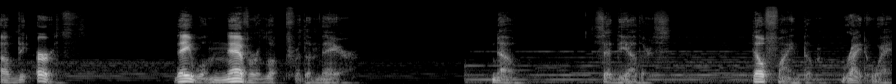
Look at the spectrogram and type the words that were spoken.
of the earth. They will never look for them there. No, said the others. They'll find them right away.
